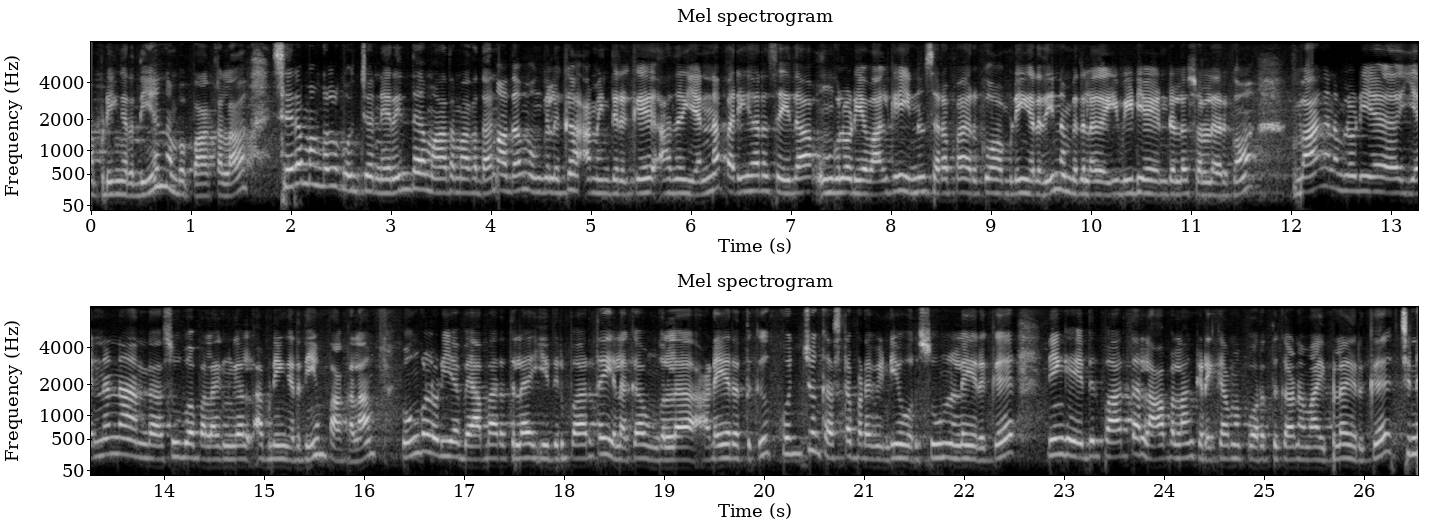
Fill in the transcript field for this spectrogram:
அப்படிங்கிறதையும் நம்ம பார்க்கலாம். சிரமங்கள் கொஞ்சம் நிறைந்த மாதமாக தான் மாதம் உங்களுக்கு அமைந்திருக்கு. அது என்ன பரிகாரம் செய்தால் உங்களுடைய வாழ்க்கை இன்னும் சிறப்பாக இருக்கும் அப்படிங்கிறதையும் நம்ம இதில் வீடியோ எண்டில் சொல்ல இருக்கோம். வாங்க நம்மளுடைய என்னென்ன அந்த சூப பலன்கள் அப்படிங்கிறதையும் பார்க்கலாம். உங்களுடைய வியாபாரத்தில் எதிர்பார்த்த இலக்கை உங்களை அடையிறதுக்கு கொஞ்சம் கஷ்டப்பட வேண்டிய ஒரு சூழ்நிலை இருக்குது நீங்கள் எதிர்பார்த்த லாபம்லாம் கிடைக்காம போகிறதுக்கான வாய்ப்பெல்லாம் இருக்குது சின்ன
